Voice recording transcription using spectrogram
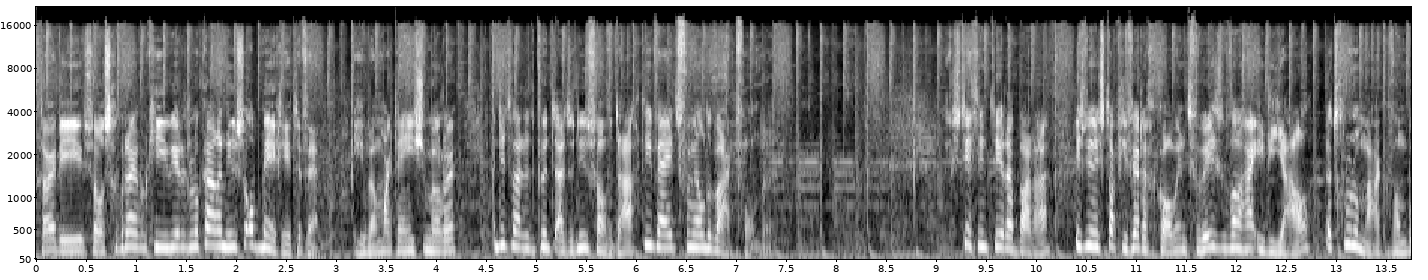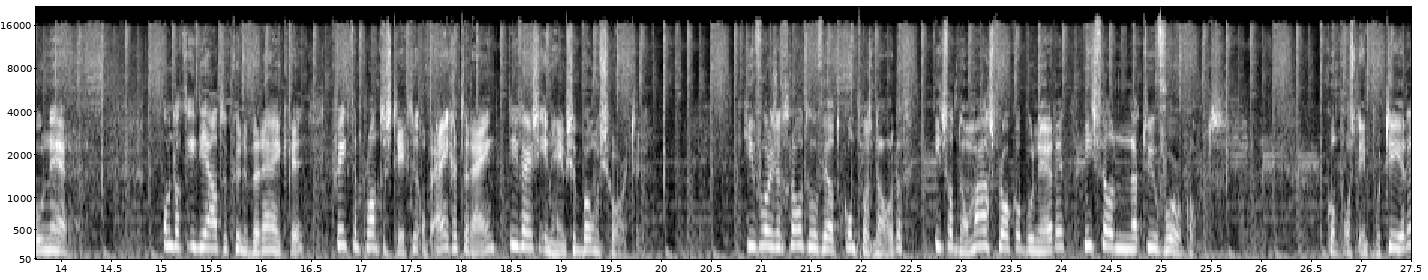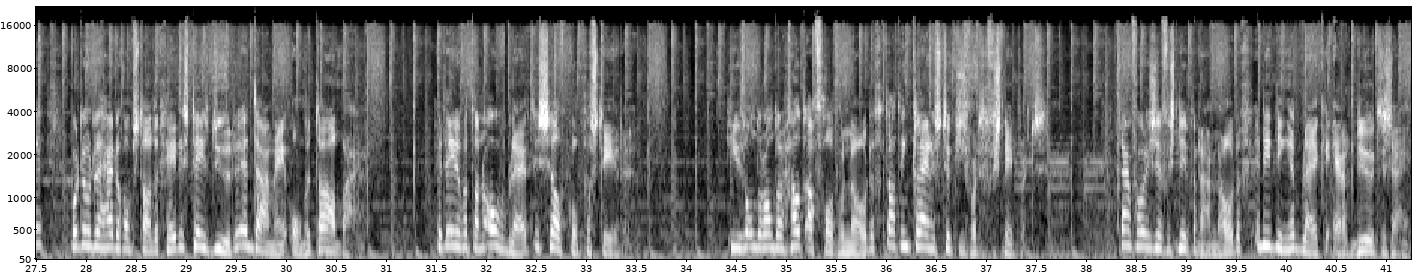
Tardi, zoals gebruikelijk hier weer het lokale nieuws op Megahit FM. Ik ben Martijn Schmuller en dit waren de punten uit het nieuws van vandaag die wij het vermelde waard vonden. Stichting Terra Barra is weer een stapje verder gekomen in het verwezenlijken van haar ideaal, het groener maken van Bonaire. Om dat ideaal te kunnen bereiken, kweekt een plantenstichting op eigen terrein diverse inheemse boomsoorten. Hiervoor is een grote hoeveelheid compost nodig, iets wat normaal gesproken op Bonaire niet veel in de natuur voorkomt. Compost importeren wordt door de huidige omstandigheden steeds duurder en daarmee onbetaalbaar. Het enige wat dan overblijft is zelf composteren. Hier is onder andere houtafval voor nodig dat in kleine stukjes wordt versnipperd. Daarvoor is een versnipperaar nodig en die dingen blijken erg duur te zijn.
